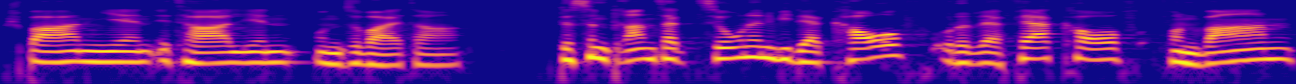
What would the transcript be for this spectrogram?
Spanien, Italien und so weiter. Das sind Transaktionen wie der Kauf oder der Verkauf von Waren,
